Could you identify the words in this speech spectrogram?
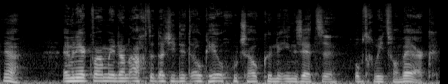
Ja. En wanneer kwam je dan achter dat je dit ook heel goed zou kunnen inzetten op het gebied van werk?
